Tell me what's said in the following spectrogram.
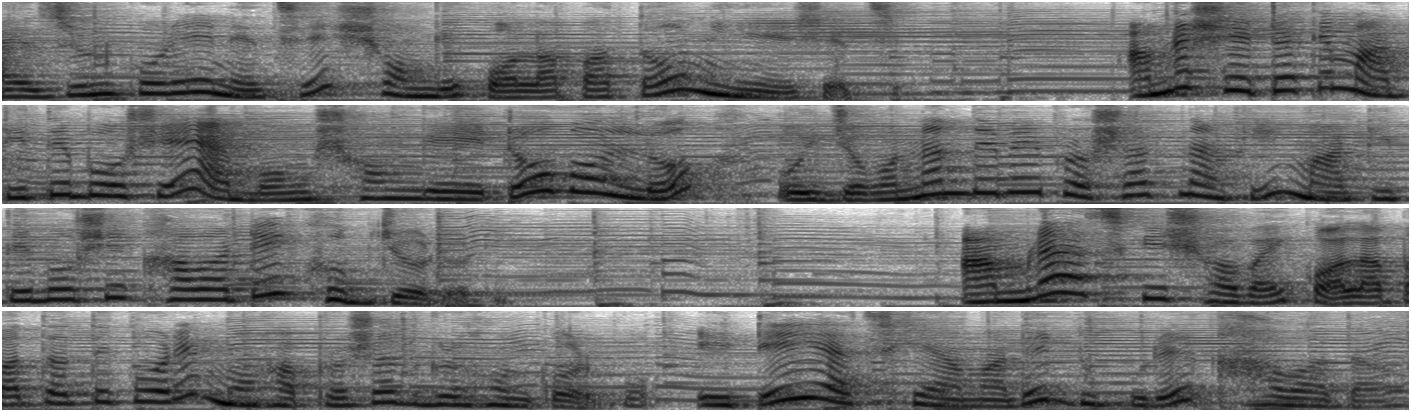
আয়োজন করে এনেছে সঙ্গে কলা পাতাও নিয়ে এসেছে। আমরা সেটাকে মাটিতে বসে এবং সঙ্গে এটাও বলল, ওই জগন্নাথ দেবের প্রসাদ নাকি মাটিতে বসে খাওয়াটাই খুব জরুরি। আমরা আজকে সবাই কলা পাতাতে করে মহাপ্রসাদ গ্রহণ করব। এটাই আজকে আমাদের দুপুরের খাওয়া দাওয়া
